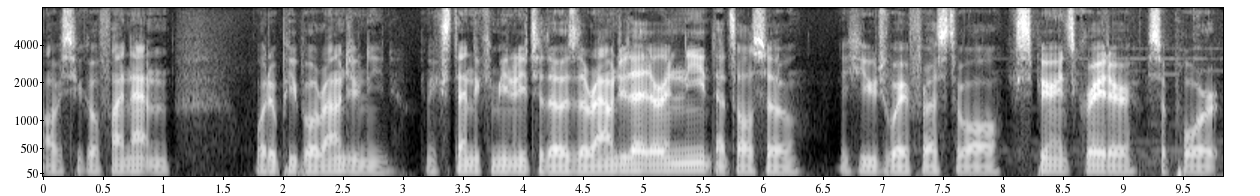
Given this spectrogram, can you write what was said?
obviously go find that. And what do people around you need? And extend the community to those around you that are in need? That's also a huge way for us to all experience greater support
